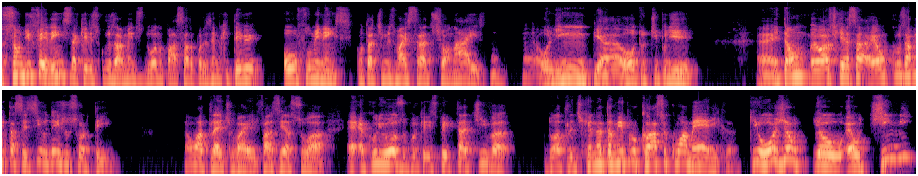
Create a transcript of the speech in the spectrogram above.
São diferentes daqueles cruzamentos do ano passado, por exemplo, que teve o Fluminense, contra times mais tradicionais, né? É, Olímpia, outro tipo de. É, então, eu acho que essa é um cruzamento acessível desde o sorteio. Então, o Atlético vai fazer a sua. É, é curioso, porque a expectativa do Atlético é também para o clássico com o América, que hoje é o, é o, é o time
